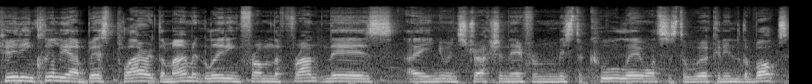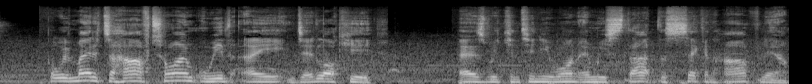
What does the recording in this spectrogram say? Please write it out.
Keating, clearly our best player at the moment, leading from the front. There's a new instruction there from Mr. Cool there, wants us to work it into the box. But we've made it to half time with a deadlock here as we continue on and we start the second half now.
